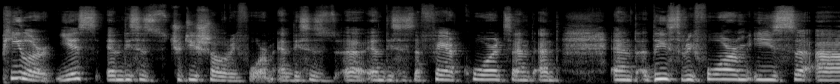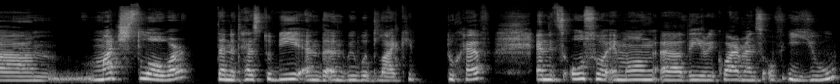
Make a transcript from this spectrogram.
pillar. Yes, and this is judicial reform, and this is uh, and this is a fair courts, and and and this reform is um, much slower than it has to be, and and we would like it to have and it's also among uh, the requirements of eu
